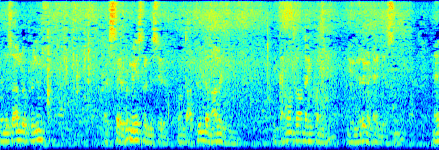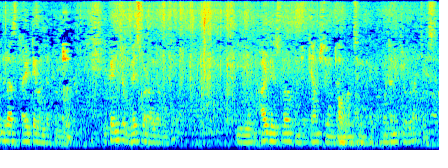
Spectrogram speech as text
రెండు సార్లు ఫిలిమ్స్ సక్సెస్ అయ్యాడు మెయిన్స్లో మిస్ అయ్యాడు. కొంత ఆ ఫీల్డ్లో నాలెడ్జ్ ఉంది. ఈ క్రమంతో అంతా అయిపోయింది. నేను నేరుగా అటాచ్ చేస్తుంది నైన్త్ క్లాస్ రైట్ టైం అని చెప్తున్నాను ఇక్కడి నుంచి బేస్ పడాలి కాబట్టి ఈ హాలిడేస్లో కొంచెం క్యాంప్స్ ఉంటాయి వాటన్నిటిలో కూడా చేస్తాం.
